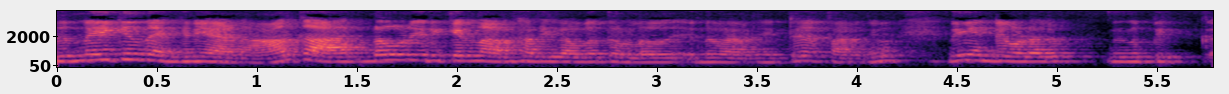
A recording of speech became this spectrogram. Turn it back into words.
നിർണയിക്കുന്നത് എങ്ങനെയാണ്? ആർക്ക് ആരുടെ കൂടെ ഇരിക്കുന്ന അർഹത ഈ ലോകത്തുള്ളത് എന്ന് പറഞ്ഞിട്ട് പറഞ്ഞു. നീ എന്റെ കൂടെ ഒരു നിന്ന് പിക്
